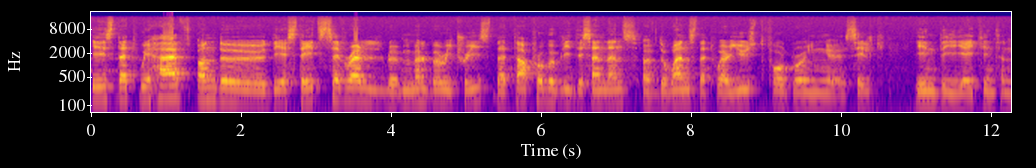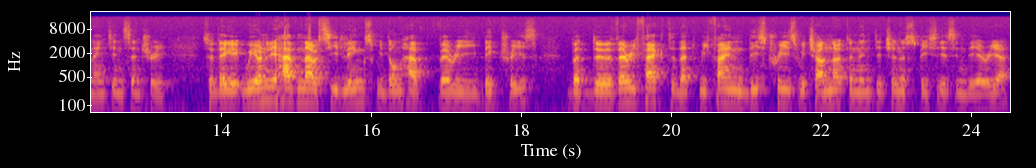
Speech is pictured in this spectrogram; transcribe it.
is that we have on the, the estate several uh, mulberry trees that are probably descendants of the ones that were used for growing uh, silk in the 18th and 19th century. So they, we only have now seedlings, we don't have very big trees, but the very fact that we find these trees which are not an indigenous species in the area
